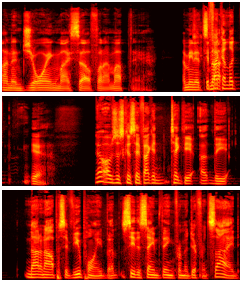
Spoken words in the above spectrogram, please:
on enjoying myself when I'm up there. I mean, it's if not I can look, yeah. no, I was just going to say if I can take the uh, the not an opposite viewpoint, but see the same thing from a different side,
